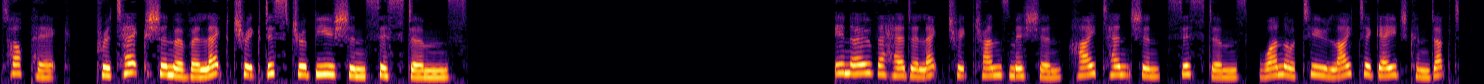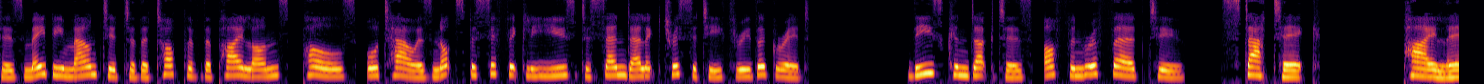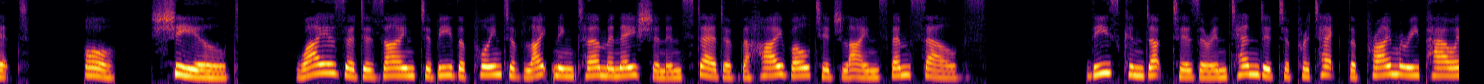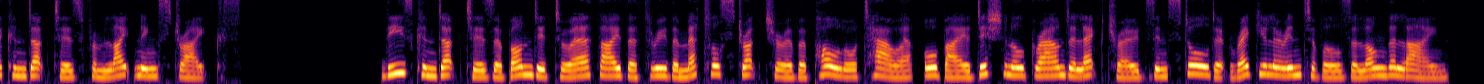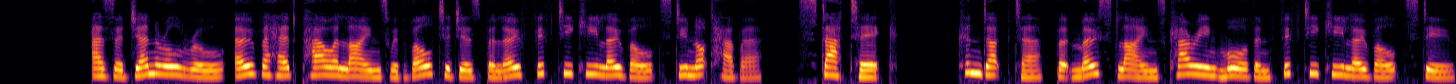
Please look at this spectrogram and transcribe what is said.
Topic: Protection of electric distribution systems In overhead electric transmission high-tension systems, one or two lighter gauge conductors may be mounted to the top of the pylons, poles, or towers not specifically used to send electricity through the grid. These conductors, often referred to static pilot or shield wires are designed to be the point of lightning termination instead of the high voltage lines themselves. These conductors are intended to protect the primary power conductors from lightning strikes. These conductors are bonded to earth either through the metal structure of a pole or tower, or by additional ground electrodes installed at regular intervals along the line. As a general rule, overhead power lines with voltages below 50 kV do not have a static conductor, but most lines carrying more than 50 kV do.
